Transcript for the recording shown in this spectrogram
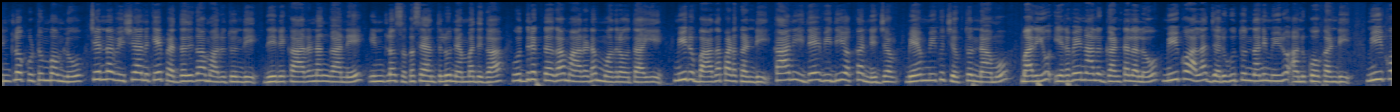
ఇంట్లో కుటుంబంలో చిన్న విషయానికే పెద్దదిగా మారుతుంది. దీని కారణంగానే ఇంట్లో సుఖశాంతులు నెమ్మదిగా ఉద్రిక్తగా మారడం మొదలవుతాయి. మీరు బాధపడకండి. కానీ ఇదే విధి యొక్క నిజం. మేము మీకు చెప్తున్నాము మరియు ఇరవై నాలుగు గంటలలో మీకు అలా జరుగుతుందని మీరు అనుకోకండి. మీకు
